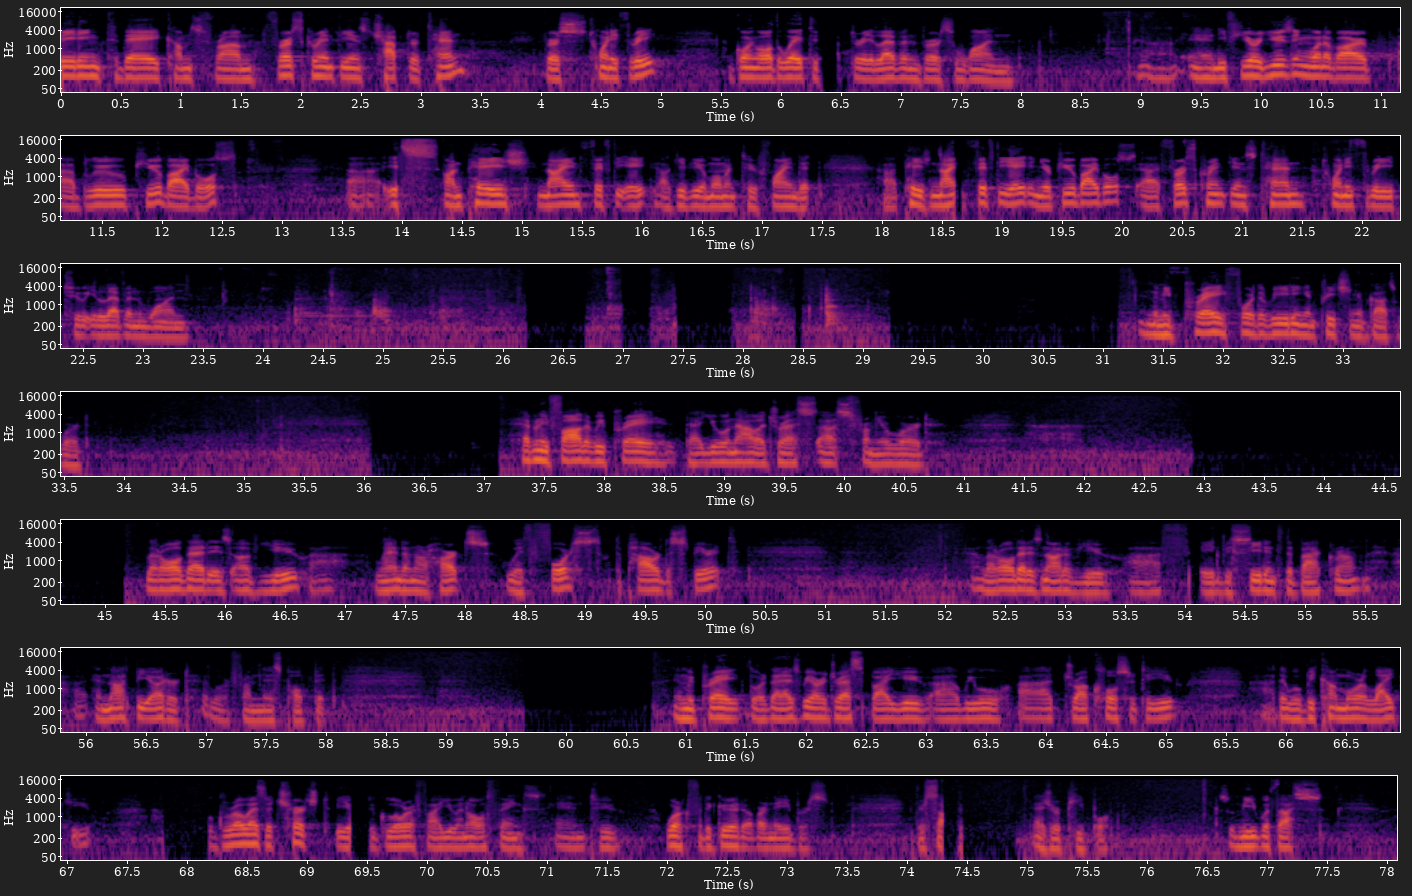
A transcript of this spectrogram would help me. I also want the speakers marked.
Speaker 1: reading today comes from 1 Corinthians chapter 10, verse 23, going all the way to chapter 11, verse 1. Uh, and if you're using one of our uh, blue Pew Bibles, uh, it's on page 958. I'll give you a moment to find it. Uh, page 958 in your Pew Bibles, 1 uh, Corinthians 10, 23 to 11, 1. And let me pray for the reading and preaching of God's Word. Heavenly Father, we pray that you will now address us from your Word. Let all that is of you uh, land on our hearts with force, with the power of the Spirit. And let all that is not of you uh, fade, recede into the background, uh, and not be uttered, Lord, from this pulpit. And we pray, Lord, that as we are addressed by you, uh, we will uh, draw closer to you, uh, that we'll become more like you. We'll grow as a church to be able to glorify you in all things and to work for the good of our neighbors as your people. So meet with us.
